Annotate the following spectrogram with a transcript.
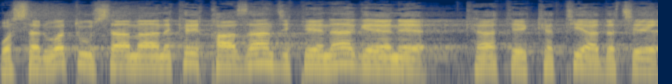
وسروة سامانكي قازانزي بيناغيني كاتي كتيا دتي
